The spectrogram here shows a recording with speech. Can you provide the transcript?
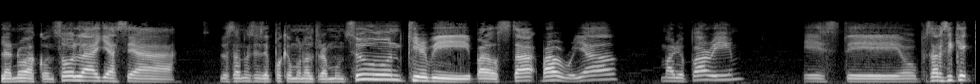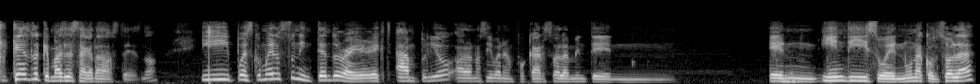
la nueva consola ya sea los anuncios de Pokémon Ultra Moon Soon, Kirby Battle, Royale, Mario Party, este, o pues ahora sí, ¿qué, qué, es lo que más les agrada a ustedes, no? Y pues como es un Nintendo Direct amplio, ahora no se iban a enfocar solamente en, en indies o en una consola,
